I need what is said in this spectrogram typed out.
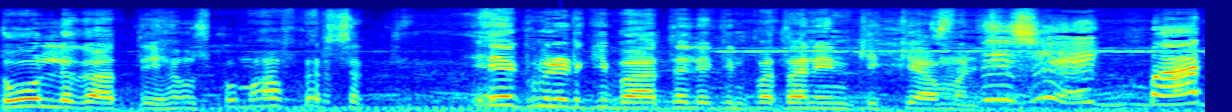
टोल लगाते हैं उसको माफ़ कर सकते हैं। एक मिनट की बात है लेकिन पता नहीं इनकी क्या मन एक बात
